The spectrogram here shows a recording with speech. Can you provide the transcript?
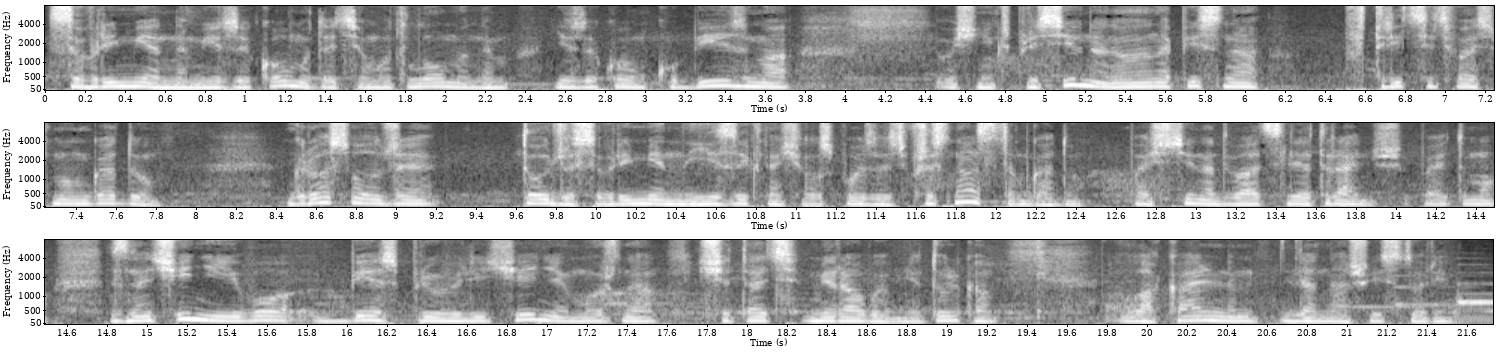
современным языком, вот этим вот ломаным языком кубизма, очень экспрессивная, но она написана в 1938 году. Гроссвелл же тот же современный язык начал использовать в 16 году, почти на 20 лет раньше. Поэтому значение его без преувеличения можно считать мировым, не только локальным для нашей истории.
